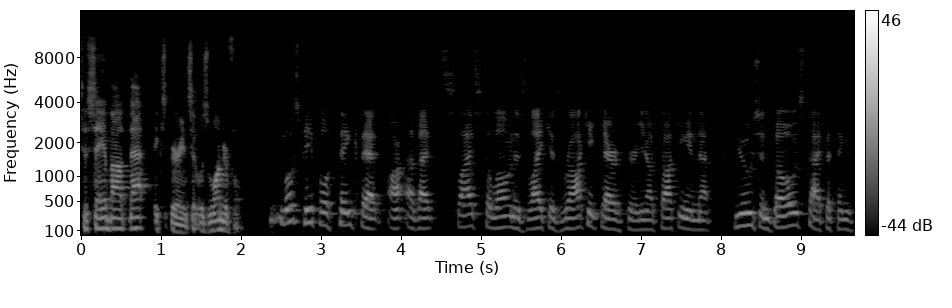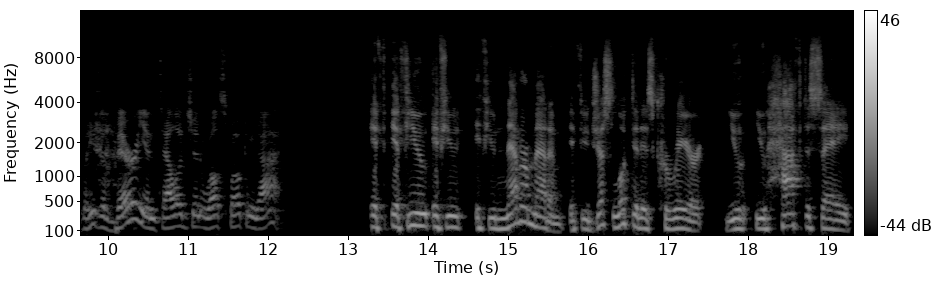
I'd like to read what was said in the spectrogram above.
to say about that experience it was wonderful most people think that uh, that Sly Stallone is like his Rocky character, you know, talking in the use and those type of things. But he's a very intelligent, well-spoken guy if if you if you if you never met him, if you just looked at his career, you you have to say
